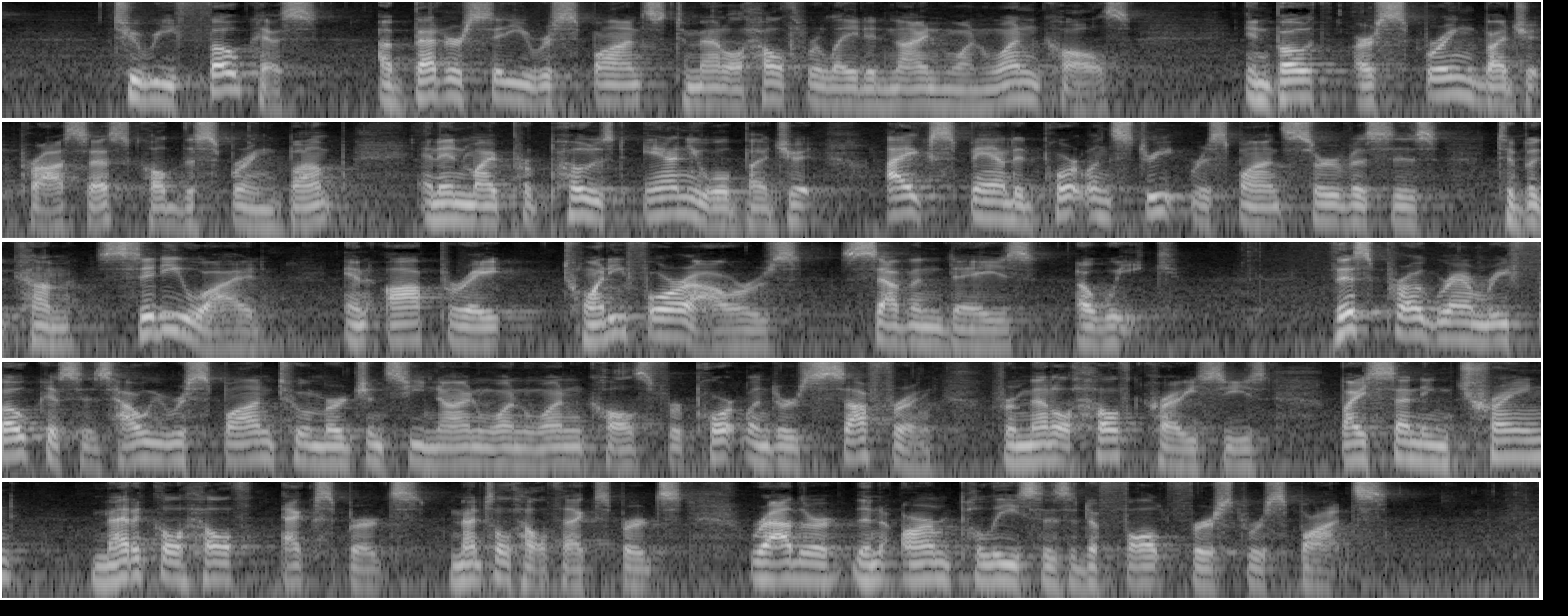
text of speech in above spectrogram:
To refocus a better city response to mental health related 911 calls in both our spring budget process called the Spring Bump and in my proposed annual budget, I expanded Portland Street Response Services to become citywide and operate 24 hours, seven days a week. This program refocuses how we respond to emergency 911 calls for Portlanders suffering from mental health crises by sending trained medical health experts, mental health experts, rather than armed police as a default first response.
